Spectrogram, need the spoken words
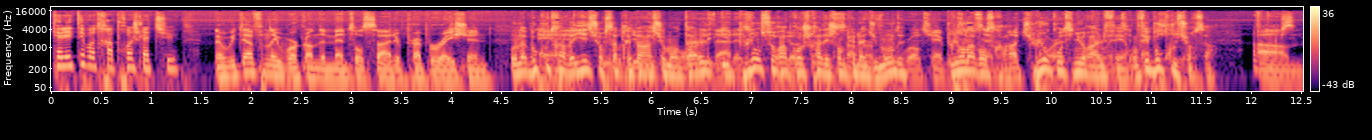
Quelle était votre approche là-dessus? On a beaucoup travaillé sur sa préparation mentale et plus on se rapprochera des championnats du monde, plus on avancera, plus on continuera à le faire. On fait beaucoup sur ça. Um,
